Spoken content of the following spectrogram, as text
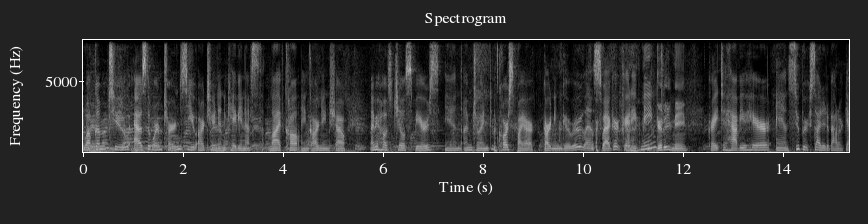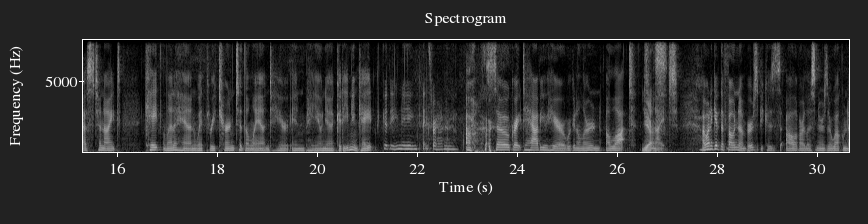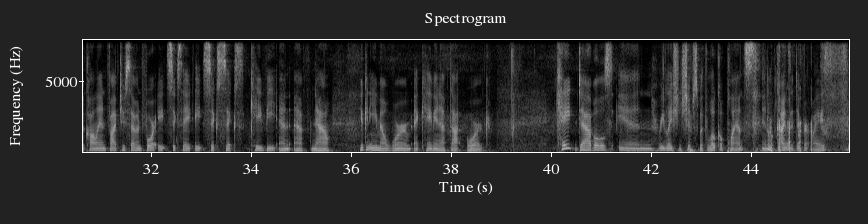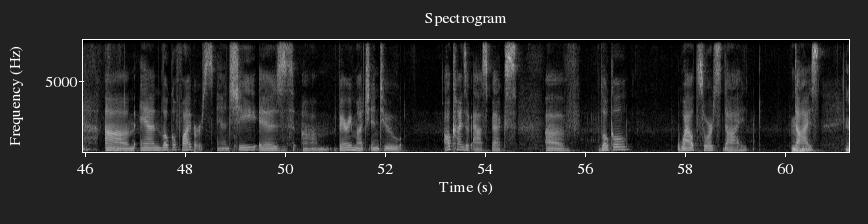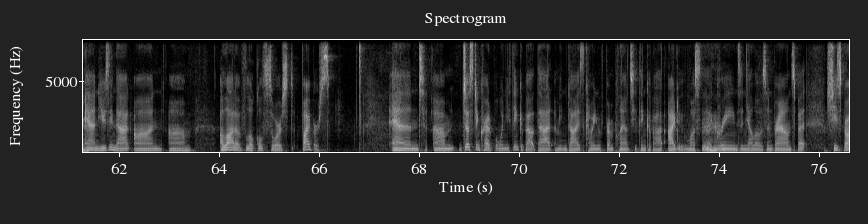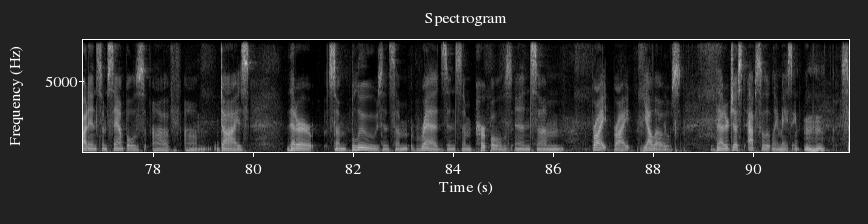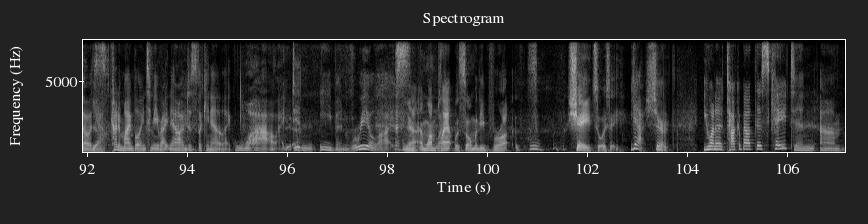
and welcome to As the Worm Turns. You are tuned in to KVNF's live call and gardening show. I'm your host, Jill Spears, and I'm joined, of course, by our gardening guru, Lance Swaggart. Good evening. Good evening. Great to have you here, and super excited about our guest tonight, Kate Lenahan with Return to the Land here in Paonia. Good evening, Kate. Good evening. Thanks for having me. Oh, so great to have you here. We're going to learn a lot Yes. tonight. I want to give the phone numbers because all of our listeners are welcome to call in 527 4868 866 KVNF now. You can email worm at kvnf.org. Kate dabbles in relationships with local plants in all kinds of different ways um, and local fibers. And she is um, very much into all kinds of aspects of local wild source dye, dyes and using that on um, a lot of local sourced fibers. And um, just incredible when you think about that. I mean, dyes coming from plants, you think about, I do, mostly like greens and yellows and browns, but she's brought in some samples of um, dyes that are some blues and some reds and some purples and some bright, bright yellows that are just absolutely amazing. Mm-hmm. So it's Yeah. kind of mind blowing to me right now. I'm just looking at it like, wow, I didn't even realize. Yeah, and one plant with so many shades, so I say. Yeah, sure. Great. You want to talk about this, Kate, and um,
